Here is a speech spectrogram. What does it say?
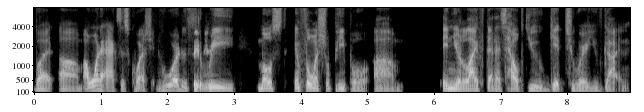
But um, I want to ask this question: Who are the three most influential people um, in your life that has helped you get to where you've gotten?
